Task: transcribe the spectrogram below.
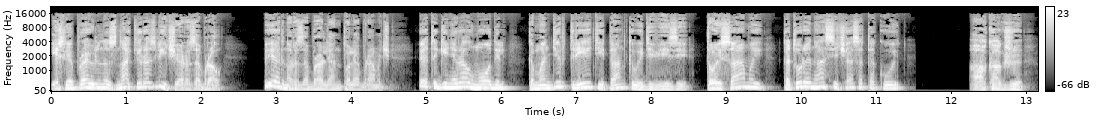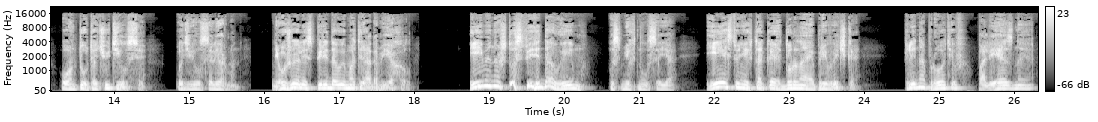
Если я правильно знаки различия разобрал». «Верно разобрали, Анатолий Абрамович. Это генерал-модель, командир третьей танковой дивизии, той самой, которая нас сейчас атакует». «А как же он тут очутился?» — удивился Лерман. «Неужели с передовым отрядом ехал?» «Именно что с передовым», — усмехнулся я. Есть у них такая дурная привычка. Или, напротив, полезная.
